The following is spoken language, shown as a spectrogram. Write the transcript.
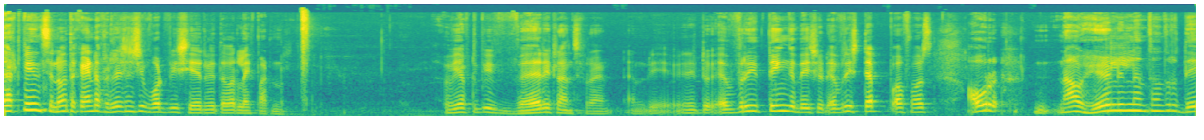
that means know the kind of relationship what we share with our life partner we have to be very transparent and we need to everything they should every step of us ಅವ್ರು ನಾವು ಹೇಳಿಲ್ಲ ಅಂತಂದ್ರು they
